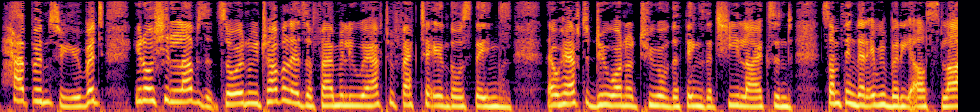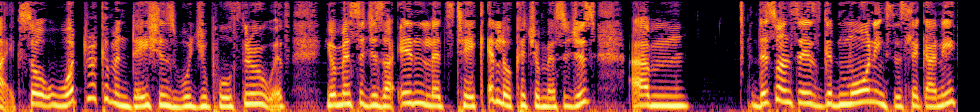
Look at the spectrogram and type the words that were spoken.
happen to you? But, you know, she loves it. So when we travel as a family, we have to factor in those things that we have to do one or two of the things that she likes and something that everybody else likes. So what recommendations would you pull through with? Your messages are in. Let's take a look at your messages. Um, this one says, Good morning, Sis Hlekani.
